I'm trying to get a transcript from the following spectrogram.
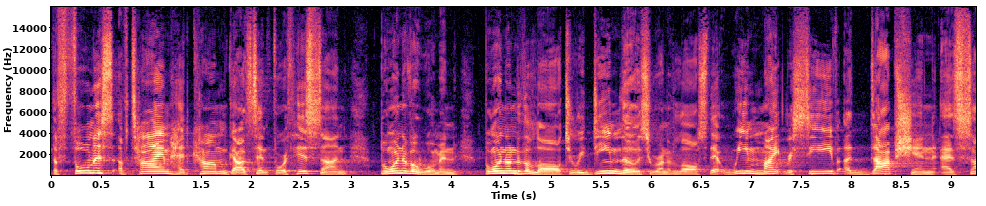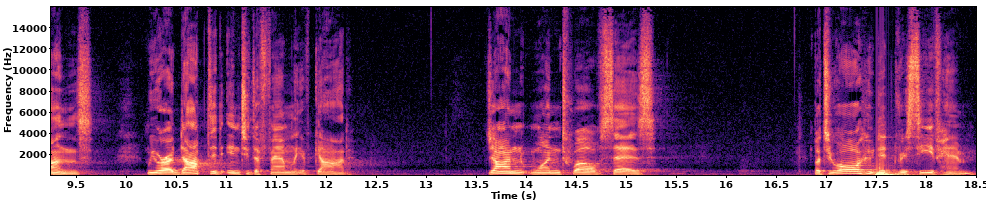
the fullness of time had come, God sent forth his Son, born of a woman, born under the law, to redeem those who were under the law, so that we might receive adoption as sons. We were adopted into the family of God. John 1 12 says, But to all who did receive him,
